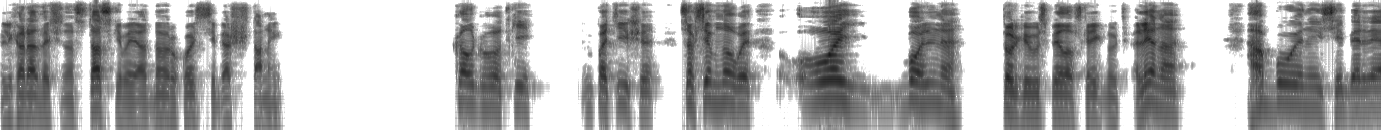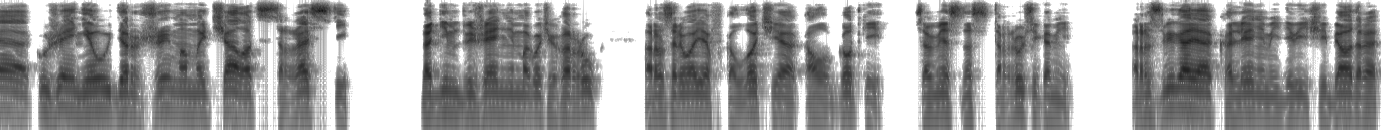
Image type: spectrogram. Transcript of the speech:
лихорадочно стаскивая одной рукой с себя штаны. «Колготки! Потише! Совсем новые! Ой, больно!» Только и успела вскрикнуть Лена, буйный сибиряк уже неудержимо мычал от страсти, одним движением могучих рук разрывая в клочья колготки совместно с трусиками, раздвигая коленями девичьи бедра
